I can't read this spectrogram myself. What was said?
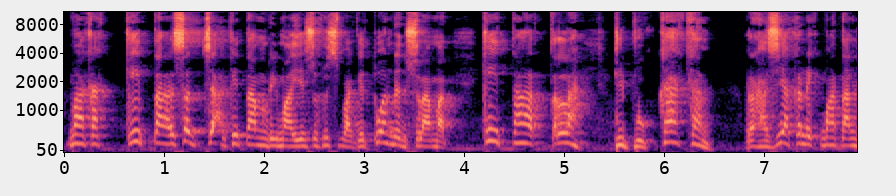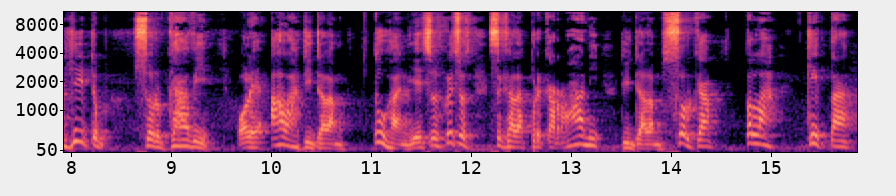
maka kita sejak kita menerima Yesus Kristus sebagai Tuhan dan Selamat kita telah dibukakan rahasia kenikmatan hidup surgawi oleh Allah di dalam Tuhan Yesus Kristus. Segala berkat rohani di dalam surga telah kita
